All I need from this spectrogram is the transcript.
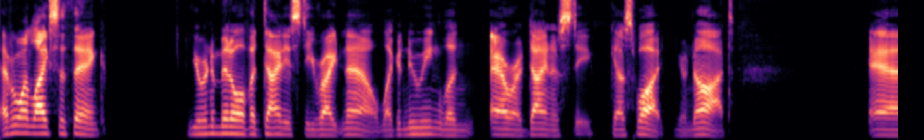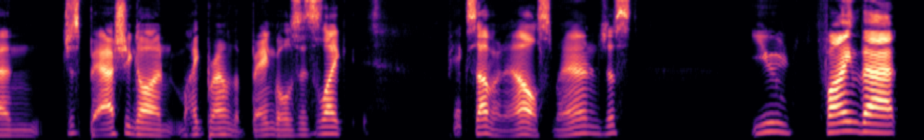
everyone likes to think you're in the middle of a dynasty right now, like a New England era dynasty. Guess what? You're not. And just bashing on Mike Brown and the Bengals is like pick something else, man. Just you find that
